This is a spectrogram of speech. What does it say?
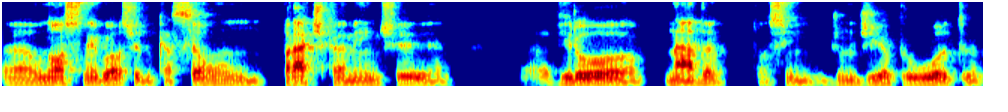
ah, o nosso negócio de educação praticamente uh, virou nada. Então, assim, de um dia para o outro,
